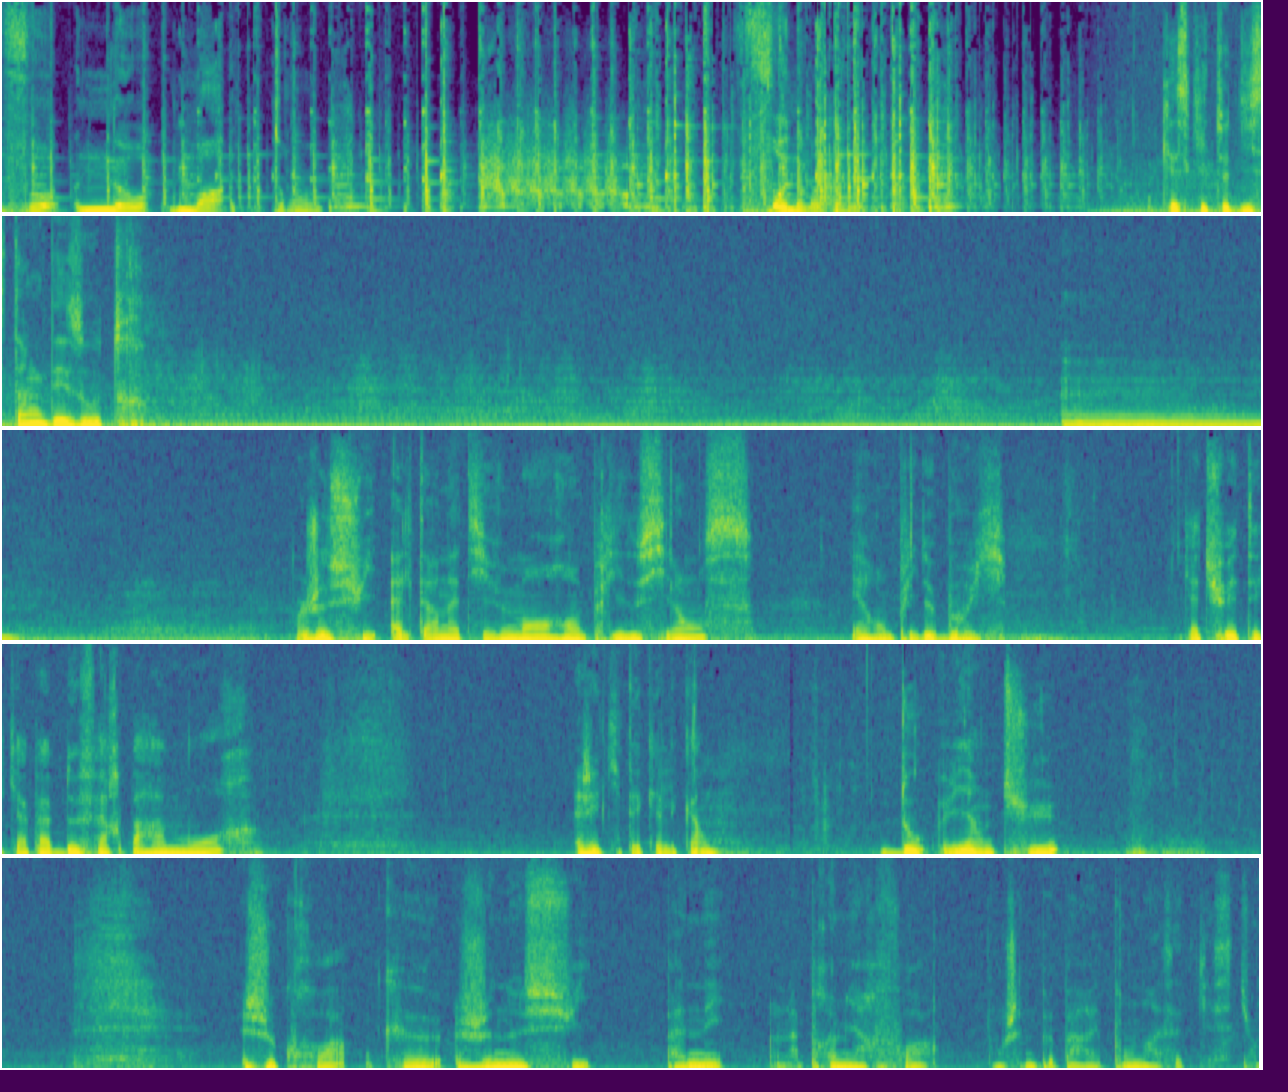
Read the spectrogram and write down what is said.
Phonomaton. Phonomaton. Qu'est-ce qui te distingue des autres? Hum, Je suis alternativement remplie de silence et remplie de bruit. Qu'as-tu été capable de faire par amour? J'ai quitté quelqu'un. D'où viens-tu? Je crois que je ne suis pas née la première fois, donc je ne peux pas répondre à cette question.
